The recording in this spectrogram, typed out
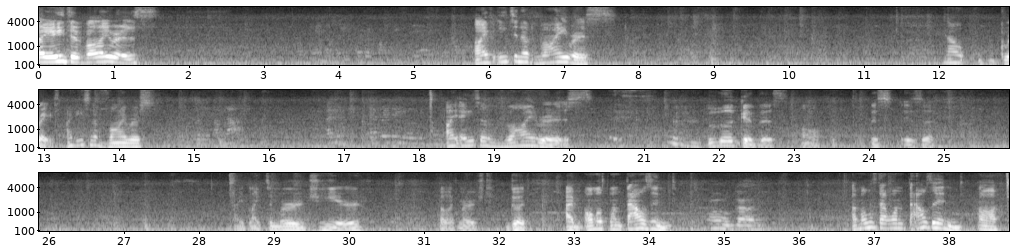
I ate a virus. I've eaten a virus. Now, great. I've eaten a virus. I ate a virus. Look at this. Oh, this is a. I'd like to merge here. Oh, I've merged. Good. I'm almost 1,000. Oh god. I'm almost at 1,000. Oh,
